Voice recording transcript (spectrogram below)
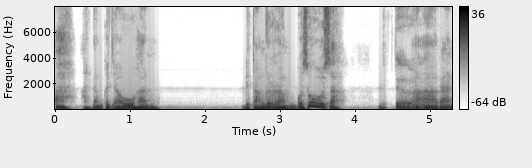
Ah, Adam kejauhan di Tangerang. Gue susah. Betul. Ah, ah, kan.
